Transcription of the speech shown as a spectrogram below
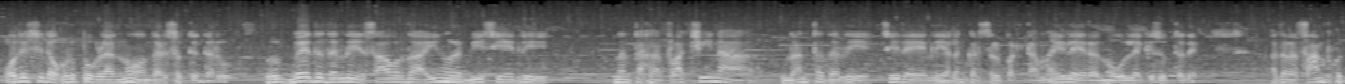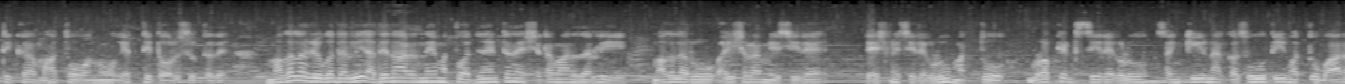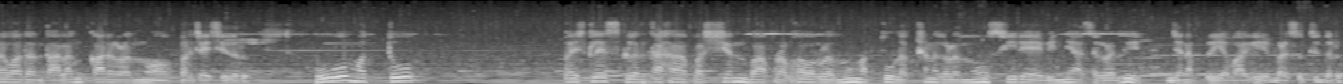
ಒದಿಸಿದ ಉಡುಪುಗಳನ್ನು ಧರಿಸುತ್ತಿದ್ದರು. ಋಗ್ವೇದದಲ್ಲಿ ಸಾವಿರದ ಐನೂರ ಬಿ ಸಿಯಲ್ಲಿ ನಂತಹ ಪ್ರಾಚೀನ ಗ್ರಂಥದಲ್ಲಿ ಸೀರೆಯಲ್ಲಿ ಅಲಂಕರಿಸಲ್ಪಟ್ಟ ಮಹಿಳೆಯರನ್ನು ಉಲ್ಲೇಖಿಸುತ್ತದೆ. ಅದರ ಸಾಂಸ್ಕೃತಿಕ ಮಹತ್ವವನ್ನು ಎತ್ತಿ ತೋರಿಸುತ್ತದೆ. ಮೊಘಲರ ಯುಗದಲ್ಲಿ ಹದಿನಾರನೇ ಮತ್ತು ಹದಿನೆಂಟನೇ ಶತಮಾನದಲ್ಲಿ ಮೊಘಲರು ಐಷಾರಾಮಿ ಸೀರೆ, ರೇಷ್ಮೆ ಸೀರೆಗಳು ಮತ್ತು ಬ್ರೋಕೆಟ್ ಸೀರೆಗಳು, ಸಂಕೀರ್ಣ ಕಸೂತಿ ಮತ್ತು ಭಾರವಾದಂಥ ಅಲಂಕಾರಗಳನ್ನು ಪರಿಚಯಿಸಿದರು. ಹೂವು ಮತ್ತು ಪೈಸ್ಲೆಸ್ಗಳಂತಹ ಪರ್ಷಿಯನ್ ಬಾ ಪ್ರಭಾವಗಳನ್ನು ಮತ್ತು ಲಕ್ಷಣಗಳನ್ನು ಸೀರೆ ವಿನ್ಯಾಸಗಳಲ್ಲಿ ಜನಪ್ರಿಯವಾಗಿ ಬಳಸುತ್ತಿದ್ದರು.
